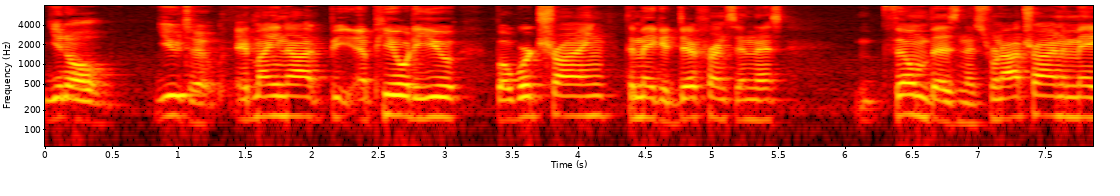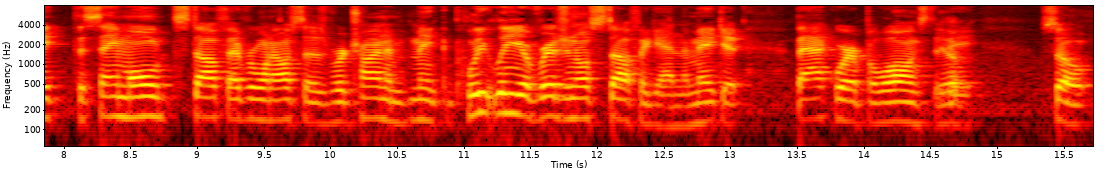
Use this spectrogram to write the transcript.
you know, YouTube. it might not be appeal to you, but we're trying to make a difference in this film business. We're not trying to make the same old stuff everyone else does. We're trying to make completely original stuff again to make it back where it belongs to Yep. be. So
